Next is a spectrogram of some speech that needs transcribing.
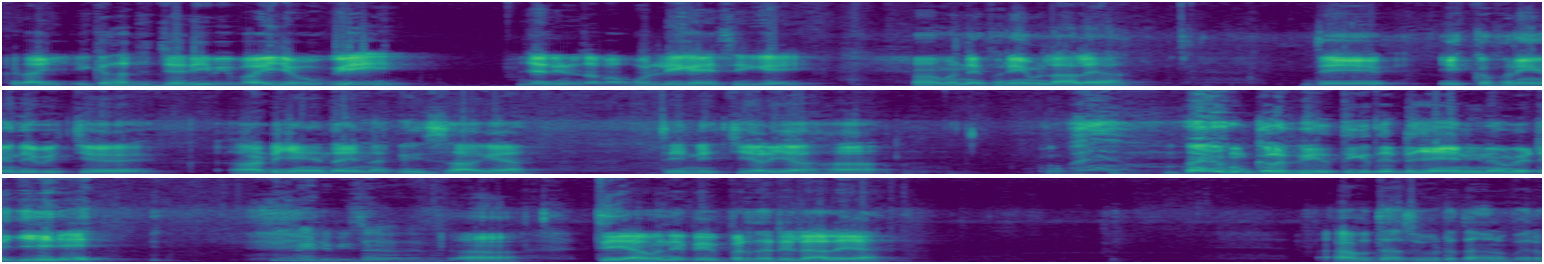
ਕਢਾਈ। ਇੱਕ ਸੱਚ ਜਰੀ ਵੀ ਪਾਈ ਜਾਊਗੀ। ਜਰੀ ਨੂੰ ਤਾਂ ਆਪਾਂ ਭੁੱਲ ਹੀ ਗਏ ਸੀਗੇ। ਮੈਨੇ ਫਰੇਮ ਲਾ ਲਿਆ ਤੇ ਇੱਕ ਫਰੇਮ ਦੇ ਵਿੱਚ ਆ ਡਿਜ਼ਾਈਨ ਦਾ ਇੰਨਾ ਕੁ ਹਿੱਸਾ ਆ ਗਿਆ ਤੇ ਨੀਚੇ ਵਾਲੀ ਆਹ ਮੈਂ ਉਂਗਲ ਫੇਰਤੀ ਕਿਤੇ ਡਿਜ਼ਾਈਨ ਹੀ ਨਾ ਮਿਟ ਜੇ। ਮਿਟ ਵੀ ਸਕਦਾ। ਹਾਂ ਤੇ ਆਮਨੇ ਪੇਪਰ ਥੱਲੇ ਲਾ ਲਿਆ। ਆਪਦਾ ਸੂਟ ਤਾਂ ਹੁਣ ਫਿਰ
